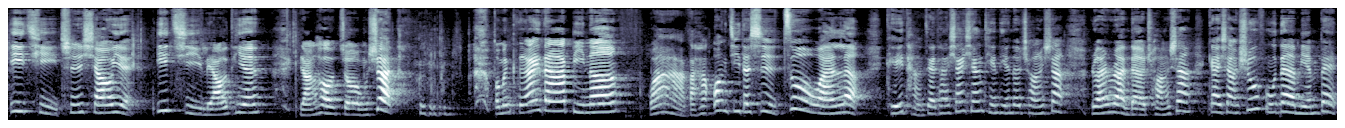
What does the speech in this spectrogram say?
一起吃宵夜，一起聊天，然后总算，我们可爱的阿比呢？哇，把他忘记的事做完了，可以躺在他香香甜甜的床上，软软的床上盖上舒服的棉被，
